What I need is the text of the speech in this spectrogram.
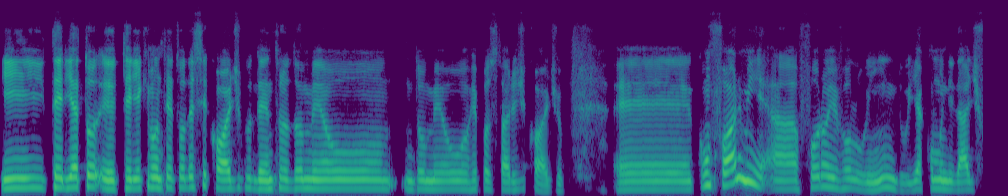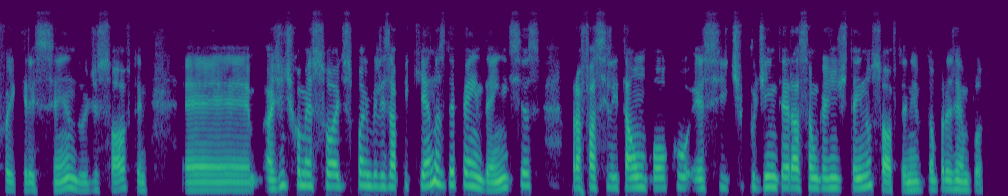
e teria, eu teria que manter todo esse código dentro do meu, do meu repositório de código. É, conforme a, foram evoluindo e a comunidade foi crescendo de software, é, a gente começou a disponibilizar pequenas dependências para facilitar um pouco esse tipo de interação que a gente tem no software. Né? Então, por exemplo,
